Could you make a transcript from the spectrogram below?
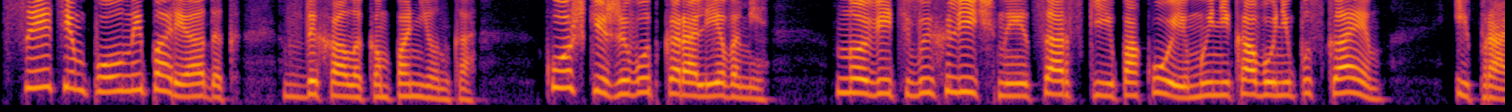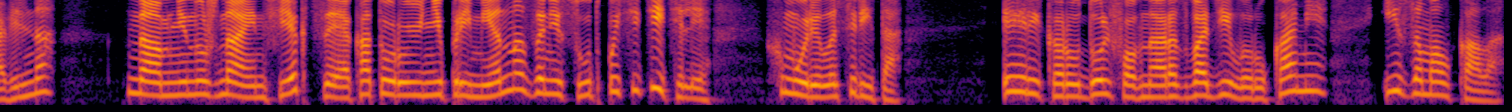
«С этим полный порядок», — вздыхала компаньонка. «Кошки живут королевами, но ведь в их личные царские покои мы никого не пускаем. И правильно, нам не нужна инфекция, которую непременно занесут посетители», — хмурилась Рита. Эрика Рудольфовна разводила руками и замолкала.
